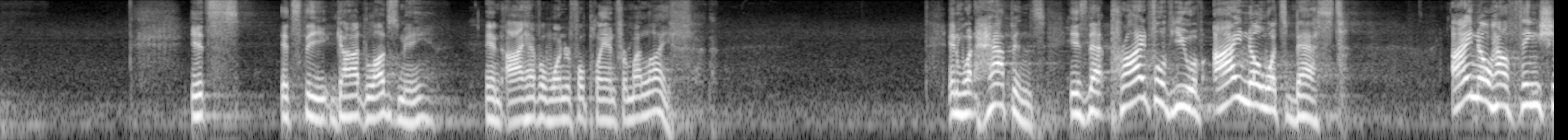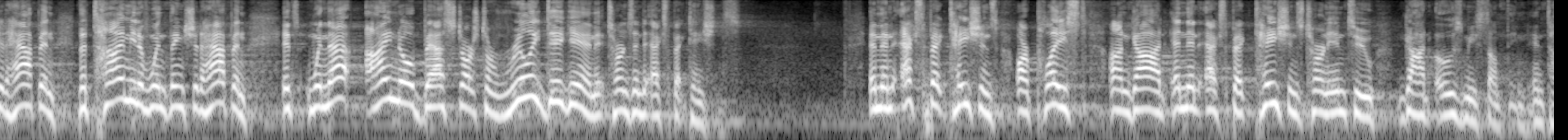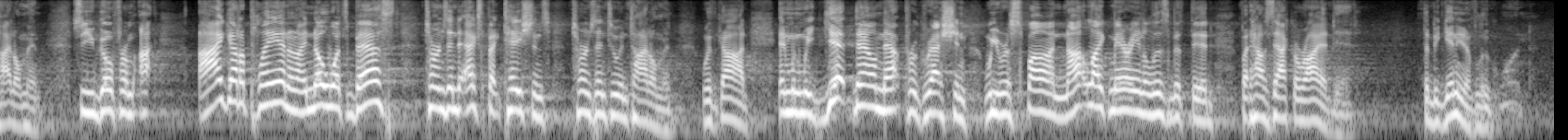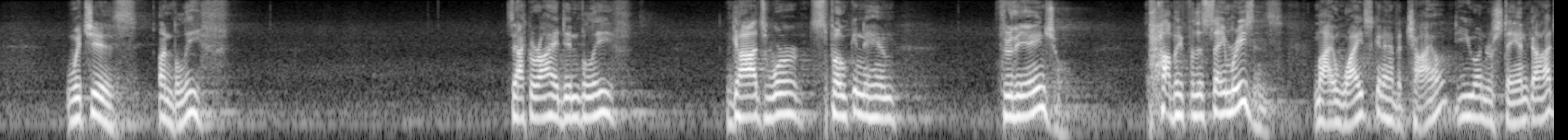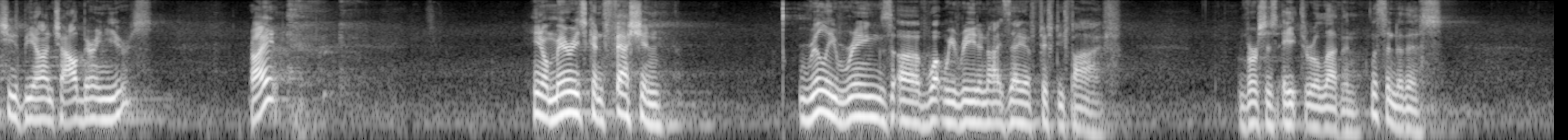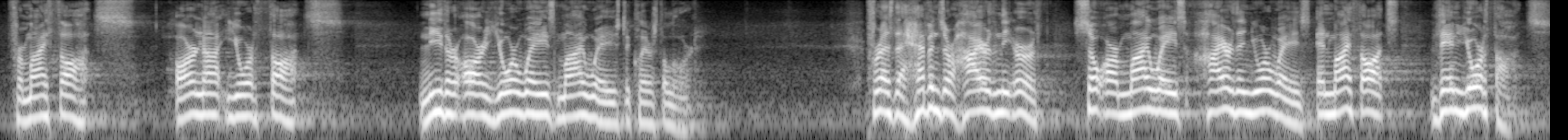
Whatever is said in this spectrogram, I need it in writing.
It's, it's the God loves me and I have a wonderful plan for my life. And what happens is that prideful view of I know what's best I know how things should happen, the timing of when things should happen. It's when that I know best starts to really dig in, it turns into expectations. And then expectations are placed on God, and then expectations turn into God owes me something, entitlement. So you go from I, I got a plan and I know what's best, turns into expectations, turns into entitlement with God. And when we get down that progression, we respond not like Mary and Elizabeth did, but how Zechariah did at the beginning of Luke 1, which is unbelief. Zechariah didn't believe God's word spoken to him through the angel, probably for the same reasons. My wife's gonna have a child. Do you understand God? She's beyond childbearing years, right? You know, Mary's confession really rings of what we read in Isaiah 55, verses 8 through 11. Listen to this. For my thoughts are not your thoughts, neither are your ways my ways, declares the Lord. For as the heavens are higher than the earth, so are my ways higher than your ways, and my thoughts than your thoughts.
